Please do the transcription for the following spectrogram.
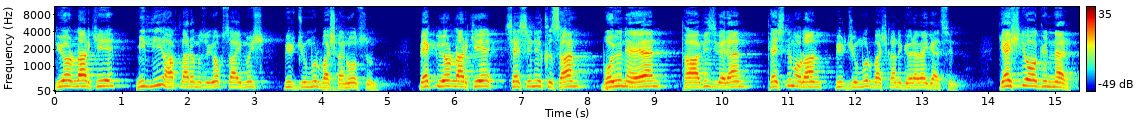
Diyorlar ki milli haklarımızı yok saymış bir cumhurbaşkanı olsun. Bekliyorlar ki sesini kısan, boyun eğen, taviz veren, teslim olan bir cumhurbaşkanı göreve gelsin. Geçti o günler,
